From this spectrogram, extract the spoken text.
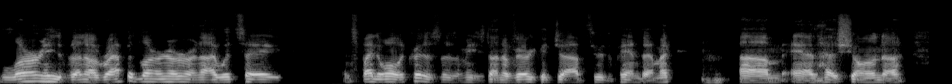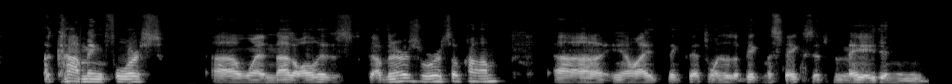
learned, he's been a rapid learner, and I would say, in spite of all the criticism, he's done a very good job through the pandemic mm-hmm. um, and has shown a, a calming force uh, when not all his governors were so calm. Uh, you know, I think that's one of the big mistakes that's been made in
